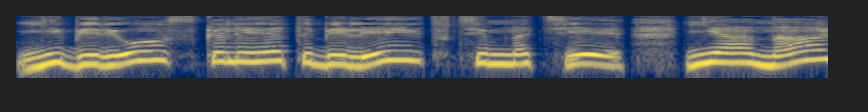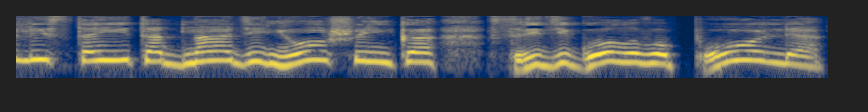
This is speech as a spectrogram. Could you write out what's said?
не березка ли это белеет в темноте, не она ли стоит одна денешенька среди голого поля.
